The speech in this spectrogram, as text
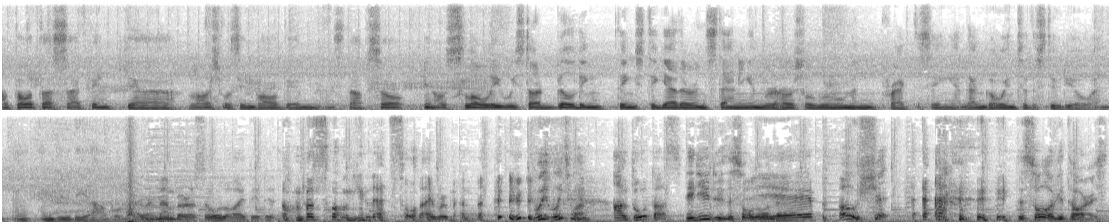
Althotas, I think uh, Lars was involved in and stuff. So, you know, slowly we start building things together and standing in rehearsal room and practicing and then go into the studio and, and, and do the album. I remember a solo I did it on a song and that's all I remember. which one? Althotas. Did you do the solo Yep. Oh shit. the solo guitarist.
